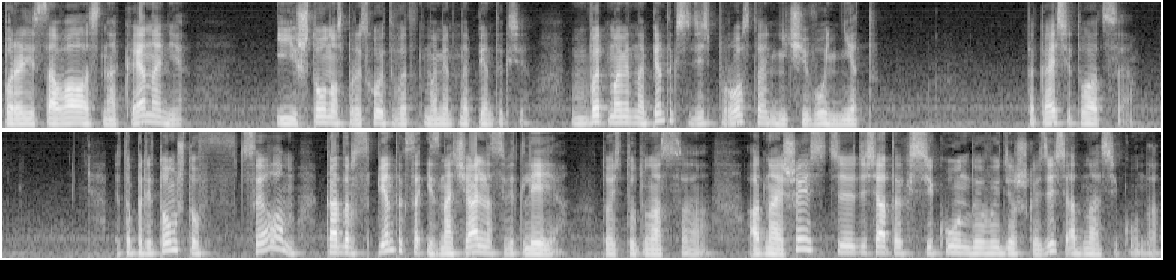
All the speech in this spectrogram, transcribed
прорисовалась на Кэноне. И что у нас происходит в этот момент на Пентексе. В этот момент на Пентексе здесь просто ничего нет. Такая ситуация. Это при том, что в целом кадр с Пентекса изначально светлее. То есть тут у нас 1,6 секунды выдержка, здесь 1 секунда.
